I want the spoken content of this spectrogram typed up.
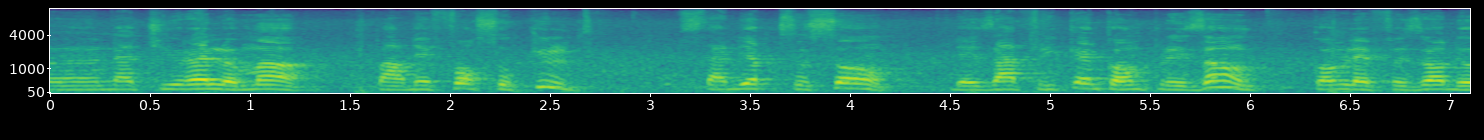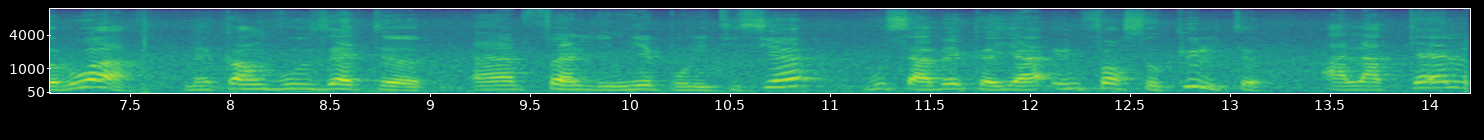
euh, naturellement par des forces occultes. C'est-à-dire que ce sont des Africains qu'on présente comme les faiseurs de rois. Mais quand vous êtes un fin limier politicien, vous savez qu'il y a une force occulte à laquelle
